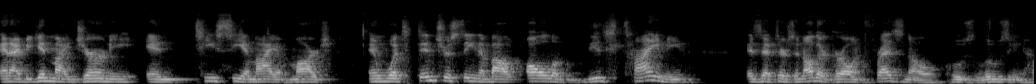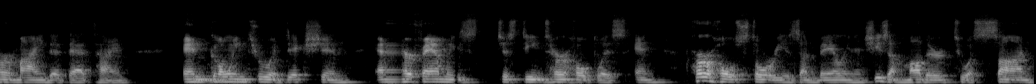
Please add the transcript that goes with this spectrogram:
And I begin my journey in TCMI of March. And what's interesting about all of this timing is that there's another girl in Fresno who's losing her mind at that time and Mhm. going through addiction, and her family's just deemed her hopeless. And her whole story is unveiling, and she's a mother to a son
